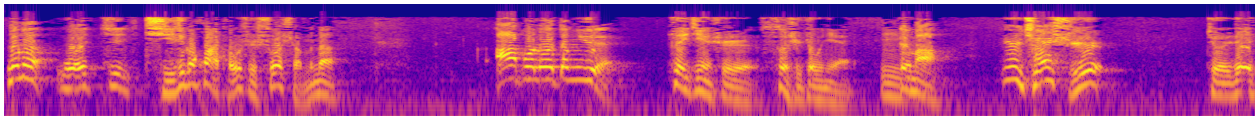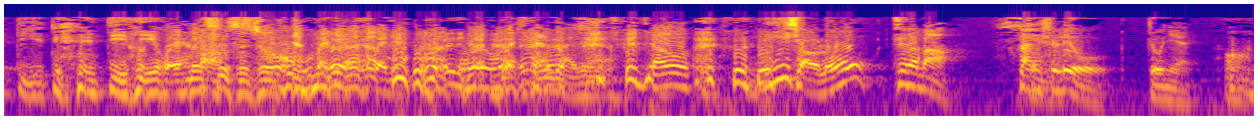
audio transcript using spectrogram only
那么我这起这个话头是说什么呢？阿波罗登月最近是四十周年，嗯对吗？日全食。就这第 第第第一回，没40周年 五百年，五百年，五百年，五百年，五百年这家伙，李小龙知道吗？三十六周年，哦，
